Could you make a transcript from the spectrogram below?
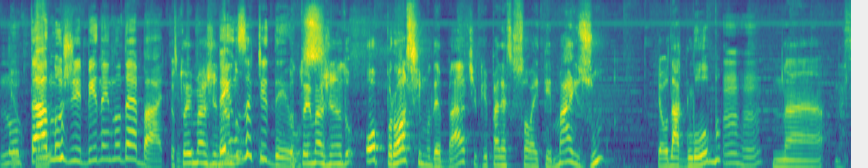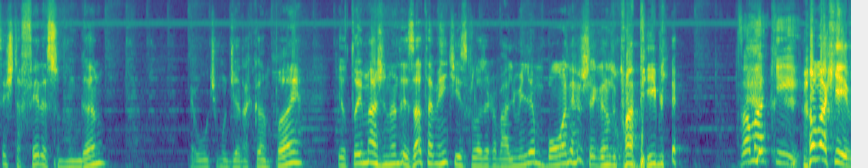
não eu tá tô... no gibi nem no debate. Eu tô imaginando. Deus é de Deus. Eu tô imaginando o próximo debate, porque parece que só vai ter mais um que é o da Globo, uhum. na, na sexta-feira, se não me engano. É o último dia da campanha. Eu tô imaginando exatamente isso, Cláudia Carvalho. William Bonner chegando com a Bíblia. Vamos aqui. Vamos aqui.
